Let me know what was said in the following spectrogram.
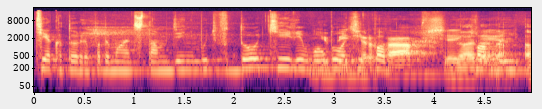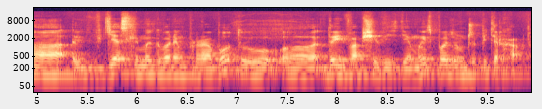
те, которые поднимаются там где-нибудь в докере, в облаке. Hub, все да, да. А, если мы говорим про работу, а, да и вообще везде, мы используем Jupyter Hub.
